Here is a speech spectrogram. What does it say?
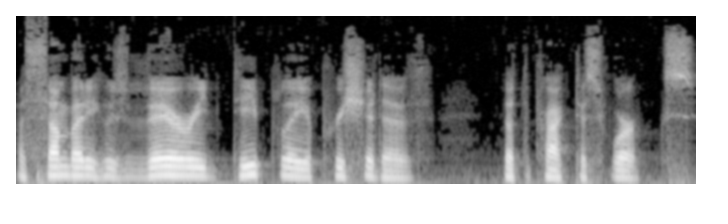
as somebody who's very deeply appreciative that the practice works.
